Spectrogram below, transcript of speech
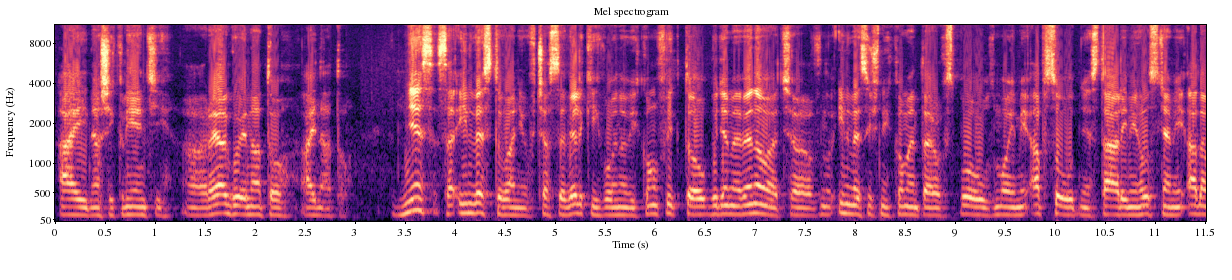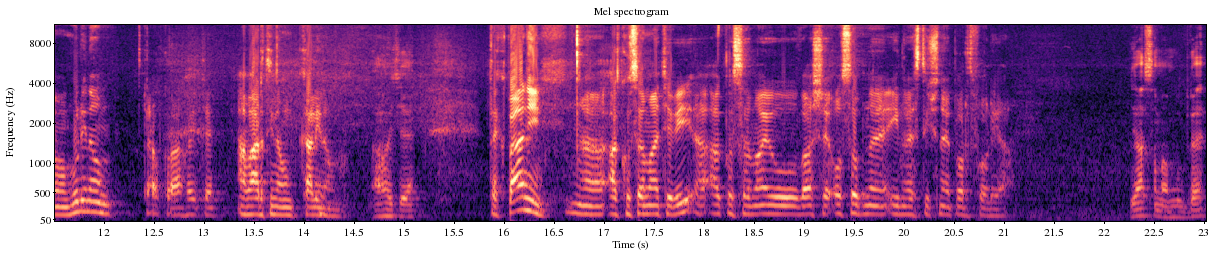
aj naši klienti. Reaguje na to aj na to. Dnes sa investovaniu v čase veľkých vojnových konfliktov budeme venovať eh, v investičných komentároch spolu s mojimi absolútne stálými hostiami Adamom Hulinom. Čauko, ahojte. A Martinom Kalinom. Ahojte. Tak páni, eh, ako sa máte vy a ako sa majú vaše osobné investičné portfólia? Ja sa mám dobre.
